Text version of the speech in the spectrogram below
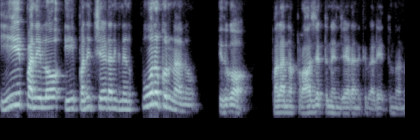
ఈ పనిలో ఈ పని చేయడానికి నేను పూనుకున్నాను. ఇదిగో ఫలానా ప్రాజెక్ట్ నేను చేయడానికి రెడీ అవుతున్నాను.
